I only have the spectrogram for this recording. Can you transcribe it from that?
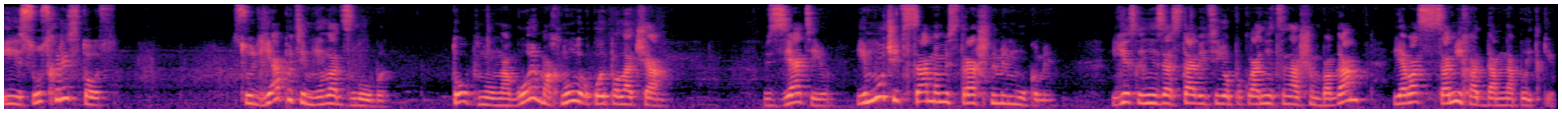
Иисус Христос. Судья потемнел от злобы топнул ногой, махнул рукой палача. Взять ее и мучить самыми страшными муками. Если не заставить ее поклониться нашим богам, я вас самих отдам на пытки.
